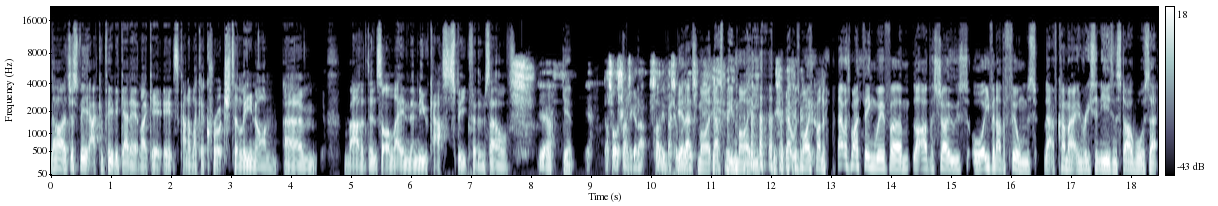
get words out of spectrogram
No, I just mean I completely get it. Like it, it's kind of like a crutch to lean on, um, rather than sort of letting the new cast speak for themselves. Yeah. Yep. Yeah. That's what I was trying to get at. Slightly better Yeah, worded. that's my that's been my that was my kind of that was my thing with um like other shows or even other films that have come out in recent years in Star Wars that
